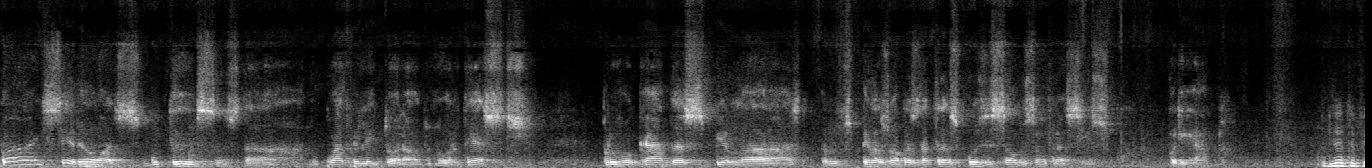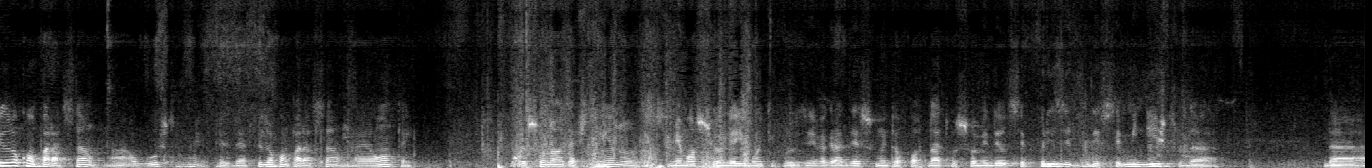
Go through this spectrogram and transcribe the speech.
quais serão as mudanças da, no quadro eleitoral do Nordeste provocadas pela, pelas obras da transposição do São Francisco? Obrigado. Presidente, eu fiz uma comparação, Augusto, né, presidente, fiz uma comparação é, ontem. Eu sou nordestino, me emocionei muito, inclusive, agradeço muito a oportunidade que o senhor me deu de ser, de ser ministro da, da,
